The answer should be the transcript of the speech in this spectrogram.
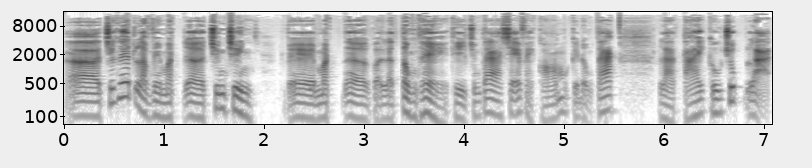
À, trước hết là về mặt uh, chương trình về mặt uh, gọi là tổng thể thì chúng ta sẽ phải có một cái động tác là tái cấu trúc lại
